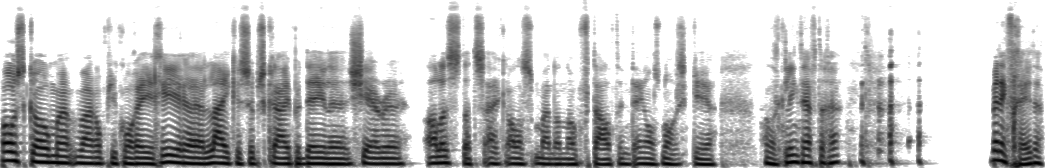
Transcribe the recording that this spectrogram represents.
post komen waarop je kon reageren, liken, subscriben, delen, sharen. Alles. Dat is eigenlijk alles, maar dan ook vertaald in het Engels nog eens een keer. Want het klinkt heftiger. ben ik vergeten.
